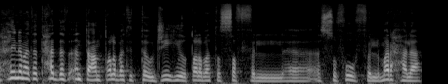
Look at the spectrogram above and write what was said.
حينما تتحدث أنت عن طلبة التوجيهي وطلبة الصف الصفوف في المرحلة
